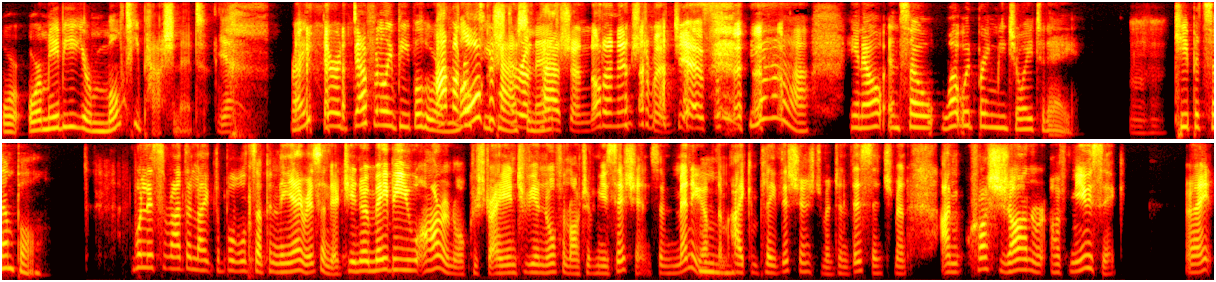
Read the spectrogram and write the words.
or or maybe you're multi-passionate, Yeah. right? There are definitely people who are I'm an orchestra of passion, not an instrument. Yes. yeah. You know, and so what would bring me joy today? Mhm. Keep it simple. Well, it's rather like the balls up in the air, isn't it? You know, maybe you are an orchestra. I interview an awful lot of musicians, and many of them, Mm. I can play this instrument and this instrument. I'm cross-genre of music, right?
